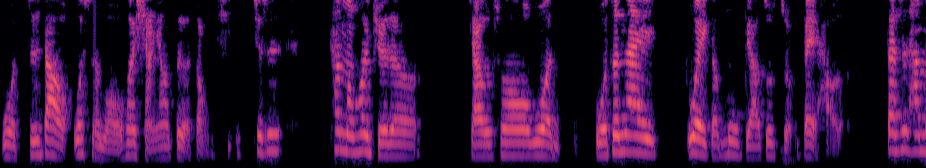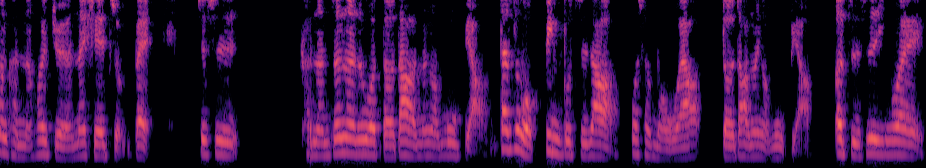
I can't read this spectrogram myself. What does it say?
我知道为什么我会想要这个东西，就是他们会觉得，假如说我我正在为一个目标做准备好了，但是他们可能会觉得那些准备就是可能真的如果得到了那个目标，但是我并不知道为什么我要得到那个目标，而只是因为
